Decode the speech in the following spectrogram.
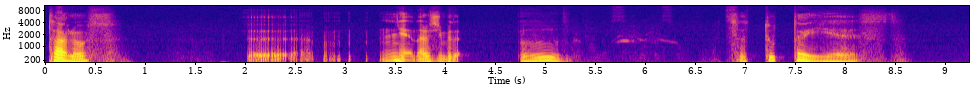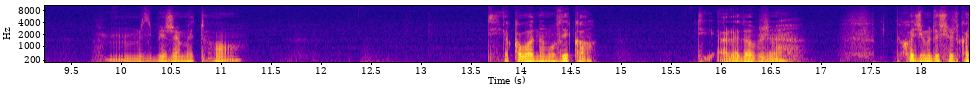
Talos. E, nie, na razie nie będę. Co tutaj jest? Hmm, zbierzemy to. Jaka ładna muzyka. Ty, ale dobrze. Wchodzimy do środka,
